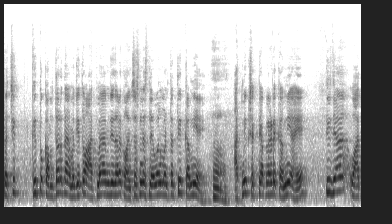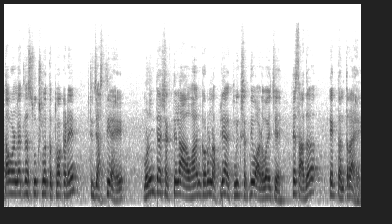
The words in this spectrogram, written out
त्याची की तो कमतरता आहे. म्हणजे तो आत्मा म्हणजे ज्याला कॉन्शियसनेस लेवल म्हणतात ती कमी आहे. हं. आत्मिक शक्ती आपल्याकडे कमी आहे. ती ज्या वातावरणातल्या सूक्ष्म तत्वाकडे ती जास्ती आहे. म्हणून त्या शक्तीला आवाहन करून आपली आत्मिक शक्ती वाढवायची आहे. हे साधं एक तंत्र आहे.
